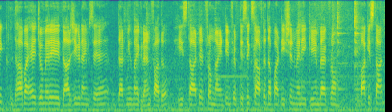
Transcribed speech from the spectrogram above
एक ढाबा है जो मेरे दारजी के टाइम से है that means my grandfather he started from 1956 after the partition when he came back from Pakistan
